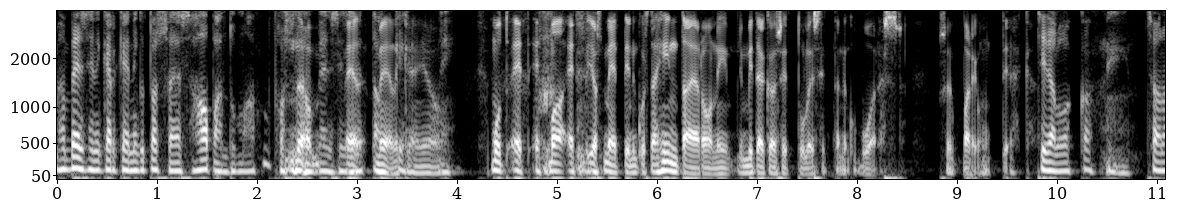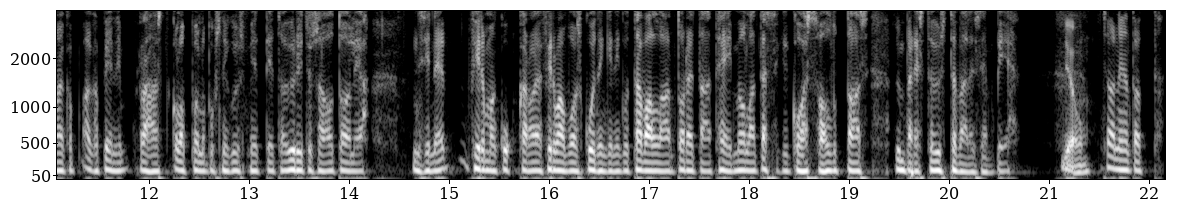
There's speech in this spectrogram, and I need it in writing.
ihan bensiini kerkee niin tuossa ajassa hapantumaan fossiilinen no, bensiini mel- Melkein, joo. Niin. Mutta et, et, et, jos miettii niin sitä hintaeroa, niin, niin mitäkö sitten tuli sitten niin vuodessa? Se on pari hunttia ehkä. Sitä luokkaa. Niin. Se on aika, aika pieni raha. Sitten loppujen lopuksi, niin jos miettii, että on yritysautoilija, niin sinne firman kukkaro ja firman voisi kuitenkin niin kuin tavallaan todeta, että hei, me ollaan tässäkin kohdassa oltu taas ympäristöystävällisempiä. Joo. Se on ihan totta.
